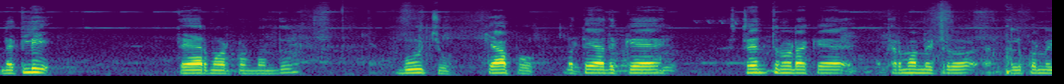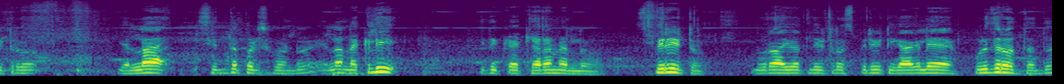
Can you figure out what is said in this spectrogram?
ನಕಲಿ ತಯಾರು ಮಾಡ್ಕೊಂಡು ಬಂದು ಬೂಚು, ಕ್ಯಾಪು ಮತ್ತು ಅದಕ್ಕೆ ಸ್ಟ್ರೆಂತ್ ನೋಡೋಕ್ಕೆ ಥರ್ಮೋಮೀಟ್ರು ಅಲ್ಕೋಮೀಟ್ರು ಎಲ್ಲ ಸಿದ್ಧಪಡಿಸ್ಕೊಂಡು ಎಲ್ಲ ನಕಲಿ ಇದಕ್ಕೆ ಕ್ಯಾರಮೆಲ್ಲು, ಸ್ಪಿರಿಟು. ನೂರ ಐವತ್ತು ಲೀಟ್ರ್ ಸ್ಪಿರಿಟ್ ಈಗಾಗಲೇ ಉಳಿದಿರೋವಂಥದ್ದು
